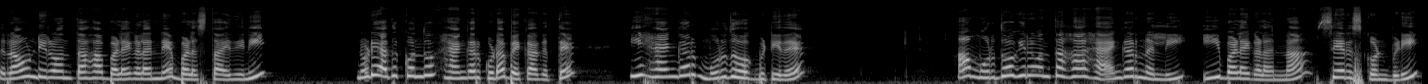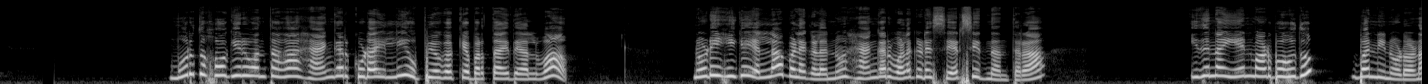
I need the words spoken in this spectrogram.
ರೌಂಡ್ ಇರುವಂತಹ ಬಳೆಗಳನ್ನೇ ಬಳಸ್ತಾ ಇದ್ದೀನಿ. ನೋಡಿ, ಅದಕ್ಕೊಂದು ಹ್ಯಾಂಗರ್ ಕೂಡ ಬೇಕಾಗುತ್ತೆ. ಈ ಹ್ಯಾಂಗರ್ ಮುರಿದು ಹೋಗಿಬಿಟ್ಟಿದೆ. ಆ ಮುರಿದೋಗಿರುವಂತಹ ಹ್ಯಾಂಗರ್ನಲ್ಲಿ ಈ ಬಳೆಗಳನ್ನು ಸೇರಿಸ್ಕೊಂಡ್ಬಿಡಿ. ಮುರಿದು ಹೋಗಿರುವಂತಹ ಹ್ಯಾಂಗರ್ ಕೂಡ ಇಲ್ಲಿ ಉಪಯೋಗಕ್ಕೆ ಬರ್ತಾ ಇದೆ ಅಲ್ವಾ? ನೋಡಿ, ಹೀಗೆ ಎಲ್ಲ ಬಳೆಗಳನ್ನು ಹ್ಯಾಂಗರ್ ಒಳಗಡೆ ಸೇರಿಸಿದ ನಂತರ ಇದನ್ನು ಏನು ಮಾಡಬಹುದು? ಬನ್ನಿ ನೋಡೋಣ.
